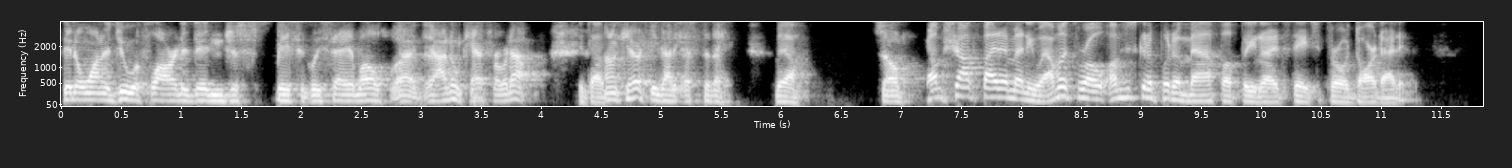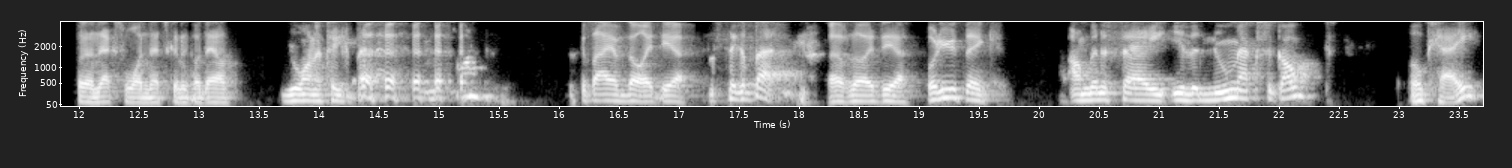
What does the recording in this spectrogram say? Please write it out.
they don't want to do what Florida did and just basically say, well, I don't care, throw it out. I don't care if you got it yesterday. Yeah. So I'm shocked by them anyway. I'm gonna throw. I'm just gonna put a map up of the United States and throw a dart at it for the next one that's gonna go down. you want to take a bet? Because Next one? I have no idea. Let's take a bet. I have no idea. What do you think? I'm going to say either New Mexico, Okay.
